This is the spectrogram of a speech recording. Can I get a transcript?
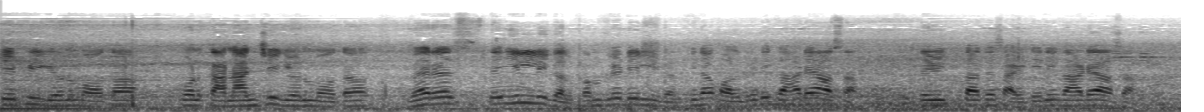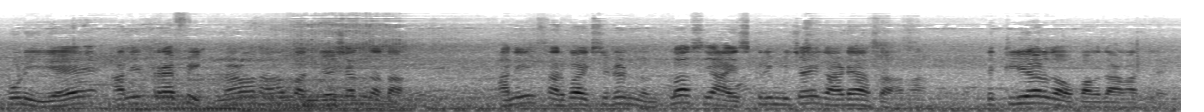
चेपी घेवन भोंवता कोण कानांची घेवन भोंवता. वेरएज ते इल्लिगल कंप्लीट इल्लिगल कित्याक? ऑलरेडी गाड्या आसा ते विकता ते सायटीनी गाड्या आसा पूण हे आनी ट्रॅफीक मेळोन हांगा कंजेशन जाता. आनी सारको एक्सिडंट जावन प्लस हे आयस्क्रीमीच्याय गाड्या आसा हांगा. ते क्लियर जावपाक जाय हांगातले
